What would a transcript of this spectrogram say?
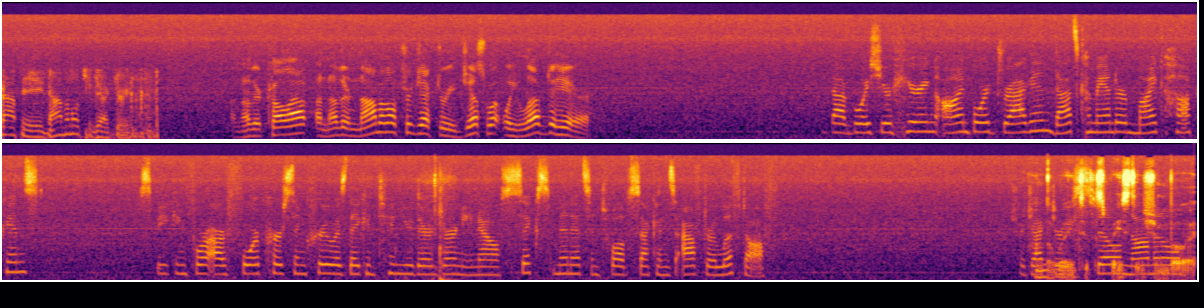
Copy. Nominal trajectory. Another call out, another nominal trajectory, just what we love to hear. That voice you're hearing on board Dragon, that's Commander Mike Hopkins speaking for our four person crew as they continue their journey now 6 minutes and 12 seconds after liftoff. On the way to the still space station, boy.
